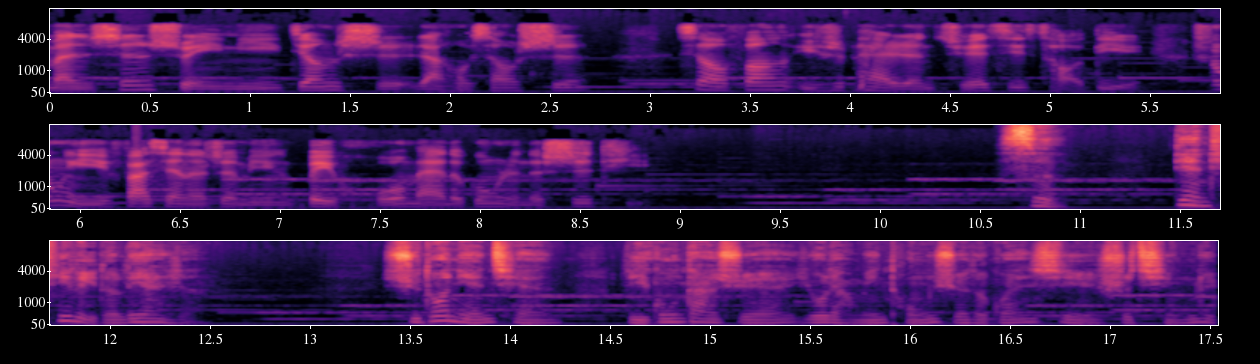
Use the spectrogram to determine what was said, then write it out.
满身水泥浆石，然后消失。校方于是派人掘起草地，终于发现了这名被活埋的工人的尸体。四，电梯里的恋人。许多年前。理工大学有两名同学的关系是情侣，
